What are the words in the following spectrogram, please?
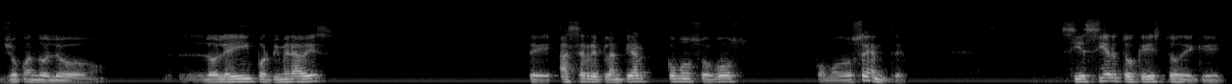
Yo cuando lo, lo leí por primera vez, te hace replantear cómo sos vos como docente. Si es cierto que esto de que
